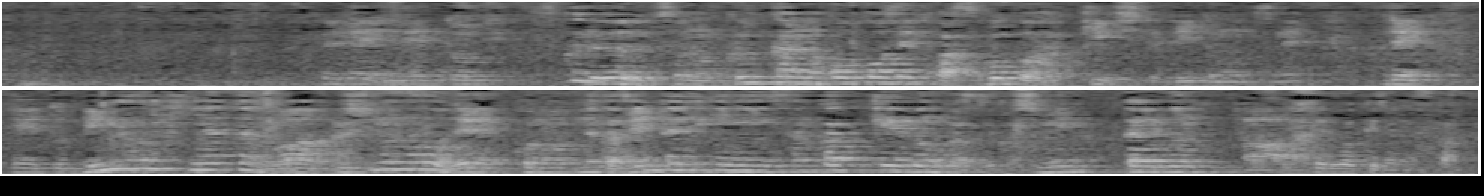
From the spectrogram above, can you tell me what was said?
それで、えっと、作るその空間の方向性とかすごくはっきりしてていいと思うんですね。で、えっと、微妙に気になったのは、後ろの方で、この、なんか全体的に三角形分割というか、四面体分割してるわけじゃないですか。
